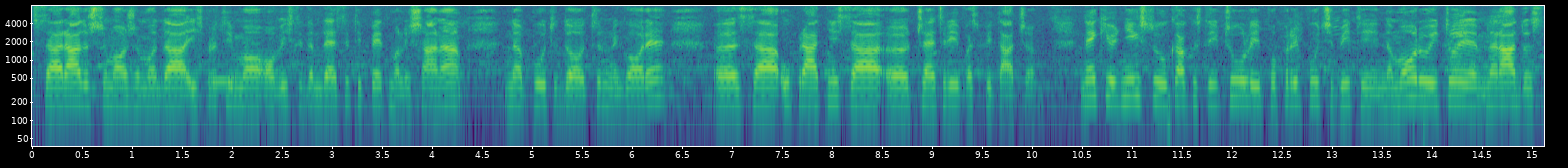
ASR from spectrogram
Sa radošću možemo da ispratimo ovih 75 mališana na put do Crne Gore e, sa, u pratnji sa e, četiri vaspitača. Neki od njih su, kako ste i čuli, po prvi put će biti na moru i to je na radost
